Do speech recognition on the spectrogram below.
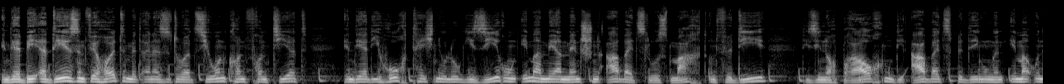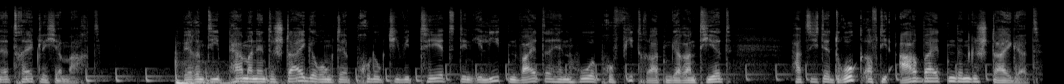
In der BRD sind wir heute mit einer Situation konfrontiert, in der die Hochtechnologisierung immer mehr Menschen arbeitslos macht und für die, die sie noch brauchen, die Arbeitsbedingungen immer unerträglicher macht. Während die permanente Steigerung der Produktivität den Eliten weiterhin hohe Profitraten garantiert, hat sich der Druck auf die Arbeitenden gesteigert.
